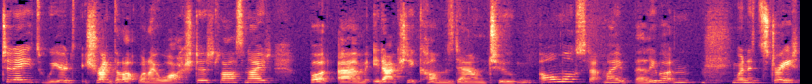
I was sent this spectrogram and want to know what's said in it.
today. It's weird. It shrank a lot when I washed it last night but um, it actually comes down to almost at my belly button when it's straight.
